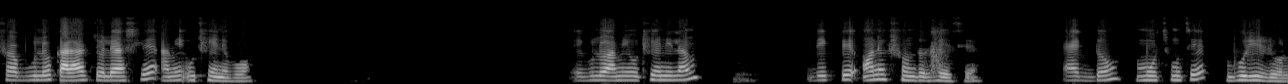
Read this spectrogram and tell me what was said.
সবগুলো কালার চলে আসলে আমি উঠিয়ে নেব। এগুলো আমি উঠিয়ে নিলাম। দেখতে অনেক সুন্দর হয়েছে। একদম মুচমুচে ভুড়ির রোল।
